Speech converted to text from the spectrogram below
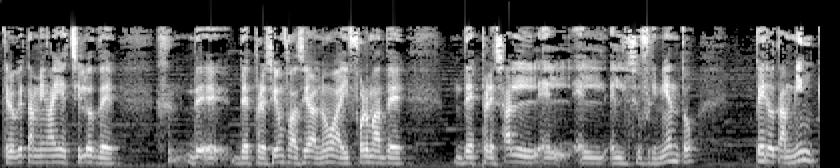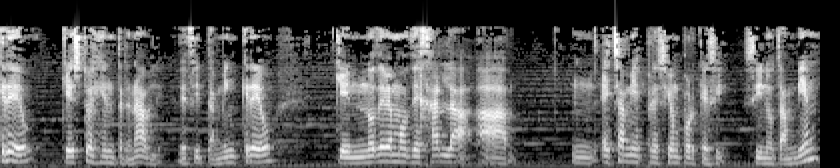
creo que también hay estilos de, de, expresión facial, ¿no? Hay formas de, de expresar el, el sufrimiento, pero también creo que esto es entrenable. Es decir, también creo que no debemos dejarla a esta es mi expresión porque sí, sino también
